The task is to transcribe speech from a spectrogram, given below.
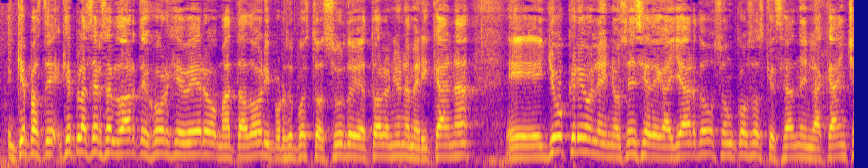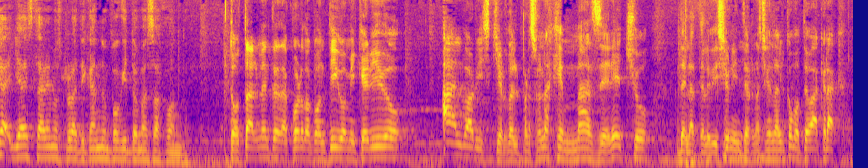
Qué, qué, placer saludarte, Jorge Vero, Matador y por supuesto a Zurdo y a toda la Unión Americana. Eh, yo creo en la inocencia de Gallardo, son cosas que se dan en la cancha, ya estaremos platicando un poquito más a fondo. Totalmente de acuerdo contigo, mi querido Álvaro Izquierdo, el personaje más derecho de la televisión internacional. ¿Cómo te va, crack?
